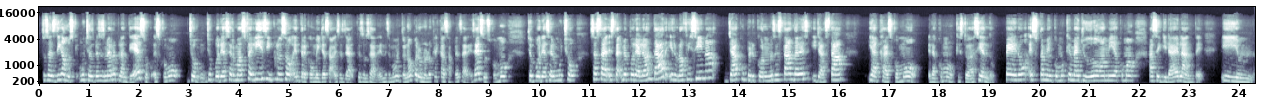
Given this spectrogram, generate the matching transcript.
Entonces, digamos que muchas veces me replanteé eso, es como yo, yo podría ser más feliz incluso, entre comillas, a veces ya, pues, o sea, en ese momento no, pero uno lo que alcanza a pensar es eso, es como yo podría ser mucho, o sea, me podría levantar, ir a una oficina, ya cumplir con unos estándares y ya está, y acá es como, era como que estoy haciendo, pero eso también como que me ayudó a mí a como a seguir adelante y mm,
